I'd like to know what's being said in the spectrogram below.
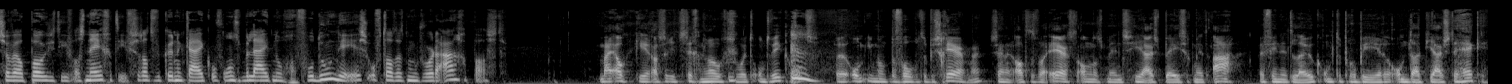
zowel positief als negatief. Zodat we kunnen kijken of ons beleid nog voldoende is... of dat het moet worden aangepast. Maar elke keer als er iets technologisch wordt ontwikkeld... eh, om iemand bijvoorbeeld te beschermen... zijn er altijd wel ergens anders mensen juist bezig met... ah, we vinden het leuk om te proberen om dat juist te hacken.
